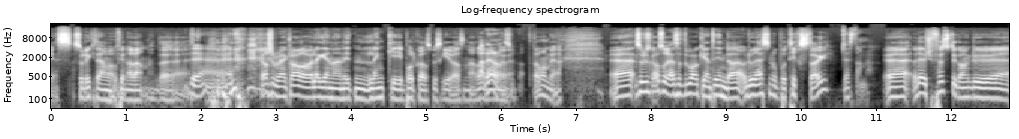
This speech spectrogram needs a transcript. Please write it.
Yes, Så lykke til med å finne den. Det, det... Kanskje du klarer å legge inn en liten lenke i podkastbeskrivelsen. Ja, det, det, det må vi gjøre. Uh, så du skal altså reise tilbake igjen til India, og du reiser nå på tirsdag. Det stemmer. Uh, og Det er jo ikke første gang du eh,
